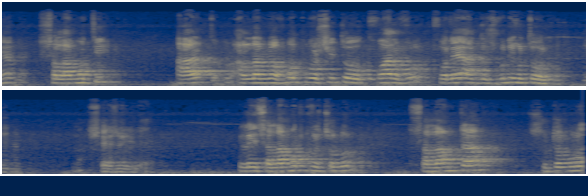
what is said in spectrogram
হ্যাঁ সালামতি। আর আল্লাহর রহমত বর্ষিত খোয়ার পরে আর দুশ্মনী হতে হল শেষ হয়ে যায়। এই সালামের প্রচলন সালামটা ছোট বড়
